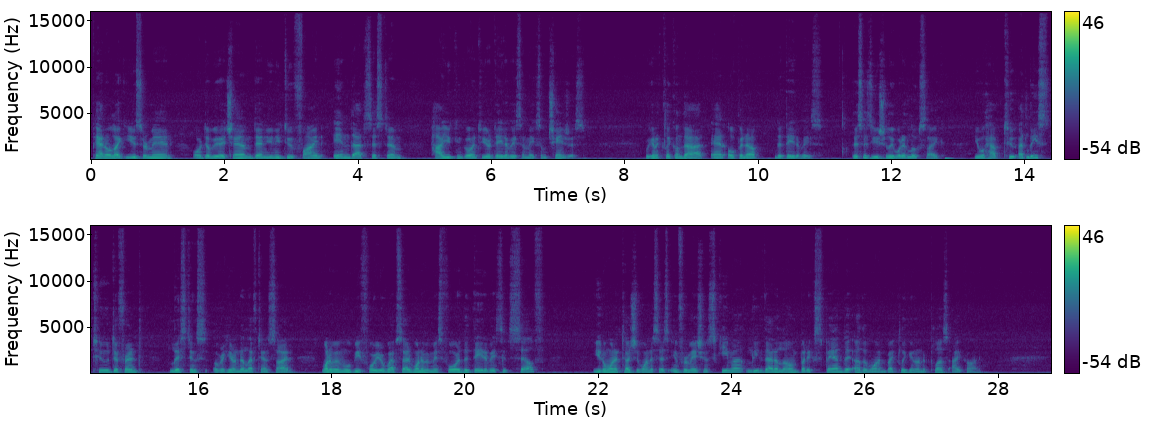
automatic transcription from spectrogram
panel like usermin or WHM, then you need to find in that system how you can go into your database and make some changes. We're going to click on that and open up the database. This is usually what it looks like. You will have two, at least two different listings over here on the left hand side. One of them will be for your website, one of them is for the database itself. You don't want to touch the one that says information schema, leave that alone, but expand the other one by clicking on the plus icon.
